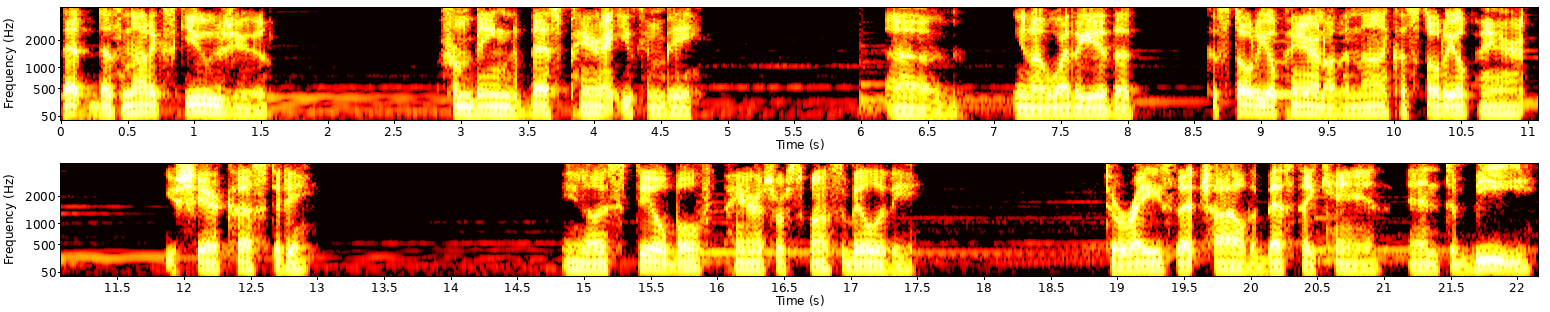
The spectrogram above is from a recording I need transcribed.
that does not excuse you from being the best parent you can be. Uh, you know, whether you're the custodial parent or the non custodial parent, you share custody. You know, it's still both parents' responsibility to raise that child the best they can and to be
